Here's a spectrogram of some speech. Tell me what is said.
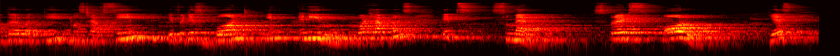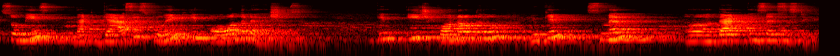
Agarbatti must have seen if it is burnt in any room. What happens? Its smell spreads all over. Yes? So means that gas is flowing in all the directions. In each corner of the room you can smell uh, that incense stick.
